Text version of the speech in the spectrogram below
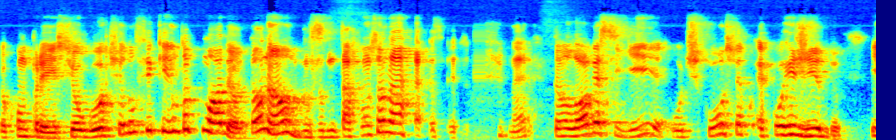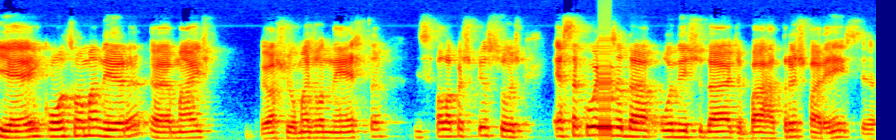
eu comprei esse iogurte eu não fiquei um top model. Então, não, não está funcionando. né? Então, logo a seguir, o discurso é, é corrigido e é encontra uma maneira é, mais, eu acho, mais honesta de se falar com as pessoas. Essa coisa da honestidade barra transparência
